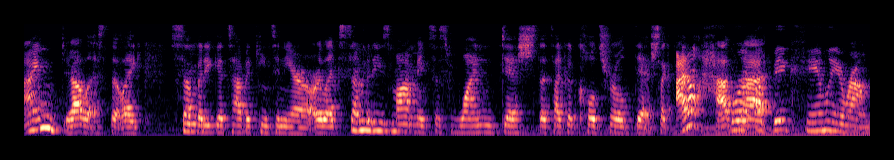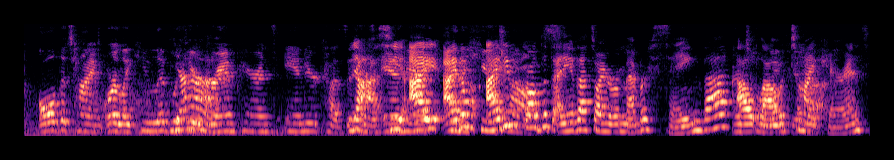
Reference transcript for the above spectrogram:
I'm jealous that like somebody gets to have a quinceanera or like somebody's mom makes this one dish that's like a cultural dish like I don't have Or that a big family around all the time, or like you live with your grandparents and your cousins. Yeah, and see, you're I, I don't, I didn't grow up with any of that, so I remember saying that I out totally loud to my that. Parents,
